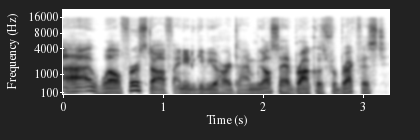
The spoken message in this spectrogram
Uh, well, first off, I need to give you a hard time. We also have Broncos for breakfast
